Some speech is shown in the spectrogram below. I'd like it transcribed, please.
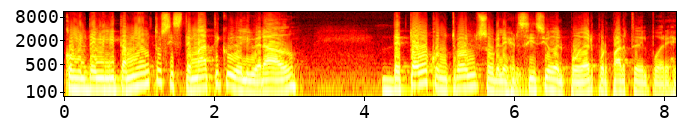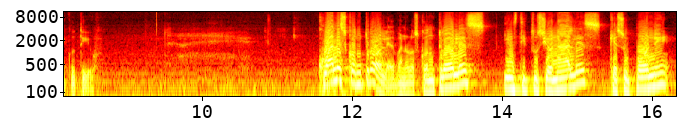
con el debilitamiento sistemático y deliberado de todo control sobre el ejercicio del poder por parte del Poder Ejecutivo. ¿Cuáles controles? Bueno, los controles institucionales que supone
